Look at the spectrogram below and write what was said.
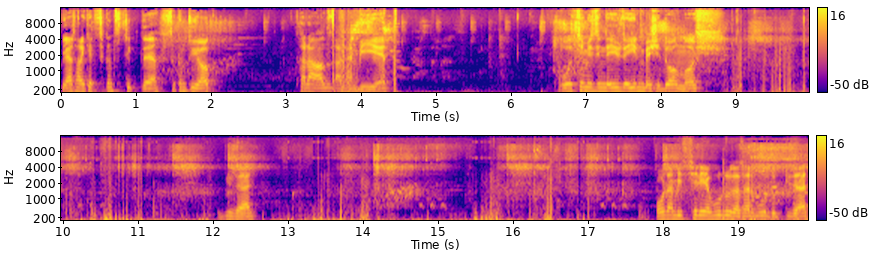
Biraz hareket sıkıntı çıktı. Sıkıntı yok. Tara aldı zaten bir iyi. Ultimizin de %25'i dolmuş. Güzel. Oradan bir çeliğe vururuz atar vurduk güzel.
